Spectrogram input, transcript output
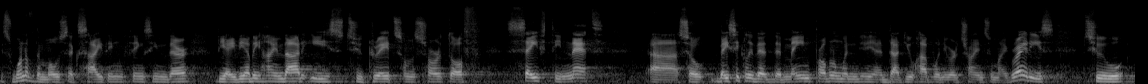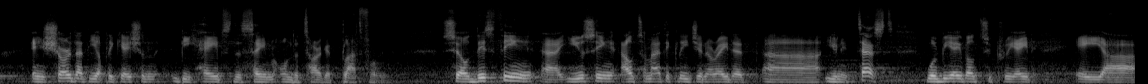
is one of the most exciting things in there. The idea behind that is to create some sort of safety net uh, so basically, the, the main problem when, uh, that you have when you are trying to migrate is to ensure that the application behaves the same on the target platform. So this thing, uh, using automatically generated uh, unit tests, will be able to create a uh,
